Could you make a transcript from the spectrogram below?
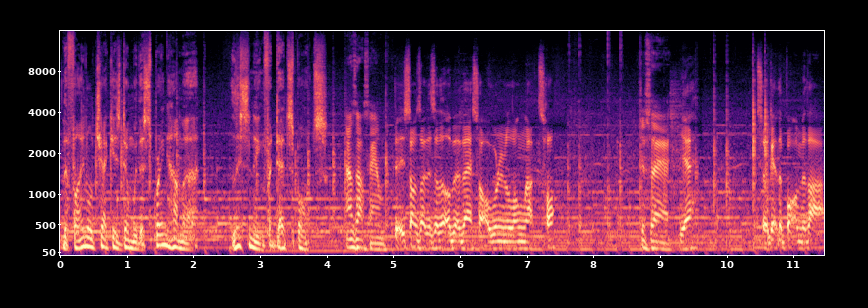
The final check is done with a spring hammer, listening for dead spots. How's that sound? It sounds like there's a little bit of air sort of running along that top. Just there. Yeah. So get the bottom of that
